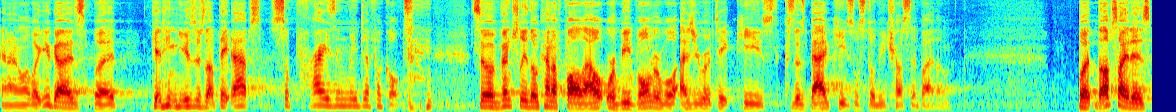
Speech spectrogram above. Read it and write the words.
And I don't know about you guys, but getting users to update apps, surprisingly difficult. so eventually they'll kind of fall out or be vulnerable as you rotate keys, because those bad keys will still be trusted by them. But the upside is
